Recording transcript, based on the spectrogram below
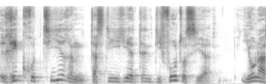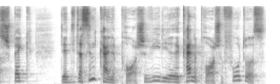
rekrutieren, dass die hier, die Fotos hier, Jonas Speck, der, das sind keine Porsche-Video, keine Porsche-Fotos.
